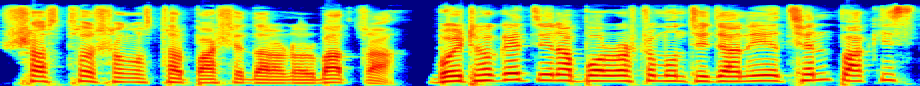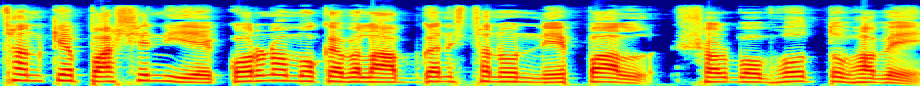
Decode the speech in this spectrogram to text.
স্বাস্থ্য সংস্থার পাশে দাঁড়ানোর বার্তা। বৈঠকে চীনা পররাষ্ট্রমন্ত্রী জানিয়েছেন, পাকিস্তানকে পাশে নিয়ে করোনা মোকাবেলা আফগানিস্তান ও নেপাল সর্বভৌতভাবে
